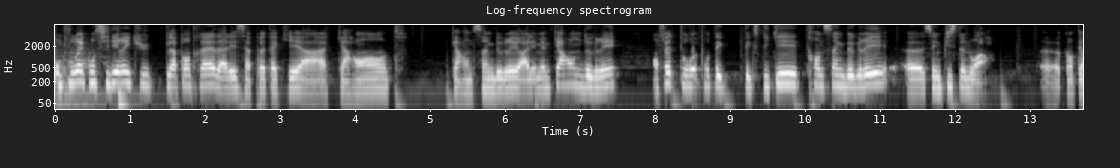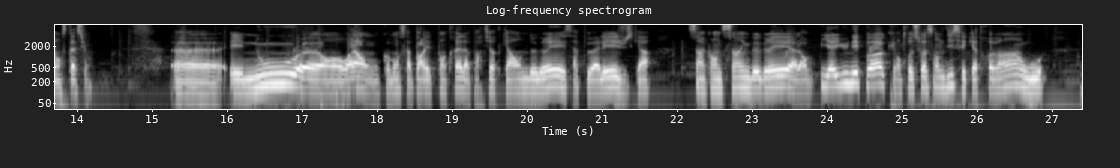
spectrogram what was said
on pourrait considérer que, la pente raide, allez, ça peut attaquer à 40, 45 degrés, allez, même 40 degrés. En fait, pour, t'expliquer, 35 degrés, euh, c'est une piste noire euh, quand tu es en station. Euh, et nous, on, voilà, on commence à parler de pente raide à partir de 40 degrés et ça peut aller jusqu'à 55 degrés. Alors, il y a eu une époque entre 70 et 80 où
